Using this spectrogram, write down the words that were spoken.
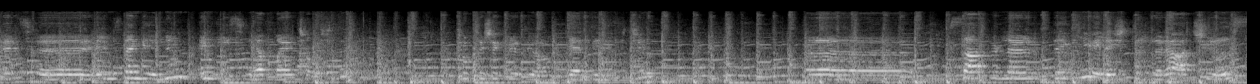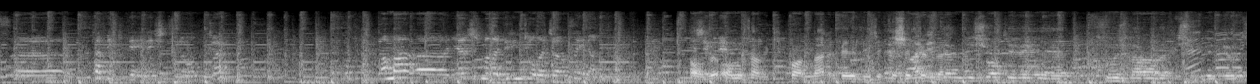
Evet, e, elimizden gelenin en iyisini yapmaya çalıştık. Çok teşekkür ediyorum geldiğiniz için. E, misafirlerdeki eleştirilere açığız. E, tabii ki de eleştiri olacak. Ama e, yarışmada birinci olacağımıza inanıyorum. Oldu. Onu tabii ki puanlar belirleyecek. Teşekkürler. Ayrıca Show TV e, sunucularına da teşekkür ediyoruz.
